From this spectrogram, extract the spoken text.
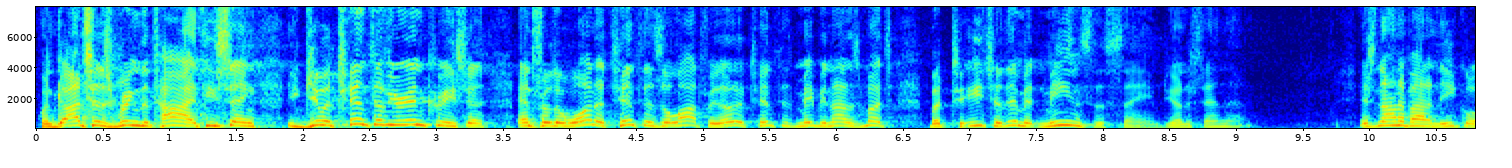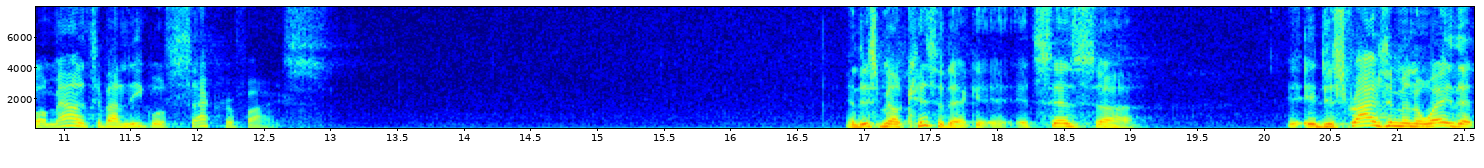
When God says bring the tithe, He's saying you give a tenth of your increase. And, and for the one, a tenth is a lot. For the other, tenth is maybe not as much. But to each of them, it means the same. Do you understand that? It's not about an equal amount, it's about an equal sacrifice. And this Melchizedek, it, it says, uh, it describes him in a way that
